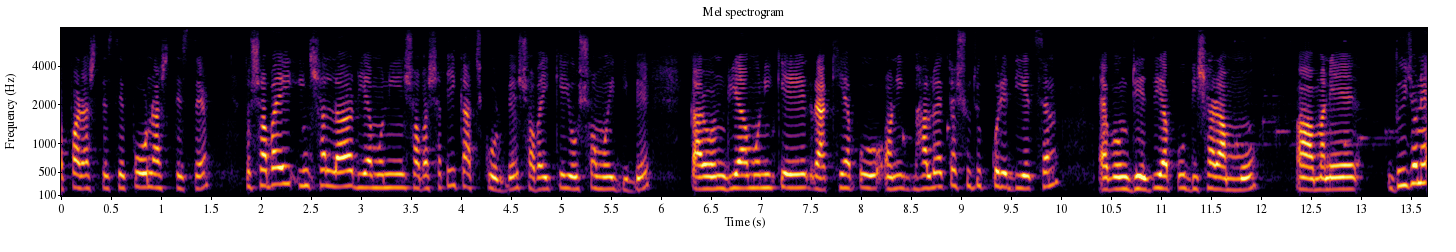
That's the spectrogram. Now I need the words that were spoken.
অফার আসতেছে ফোন আসতেছে। তো সবাই ইনশাল্লাহ রিয়ামণি সবার সাথেই কাজ করবে সবাইকেই ও সময় দিবে। কারণ রিয়ামণিকে রাখি আপু অনেক ভালো একটা সুযোগ করে দিয়েছেন এবং ডেজি আপু দিশার আম্মু মানে দুইজনে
